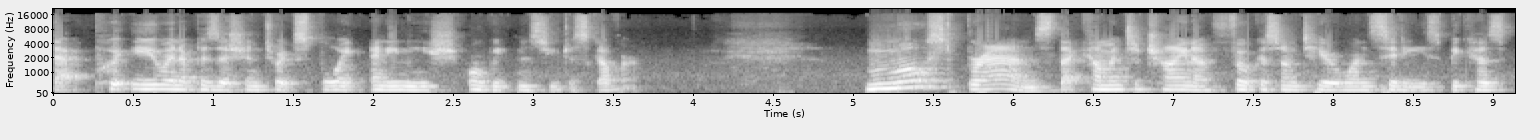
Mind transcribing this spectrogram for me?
that put you in a position to exploit any niche or weakness you discover. Most brands that come into China focus on tier one cities because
